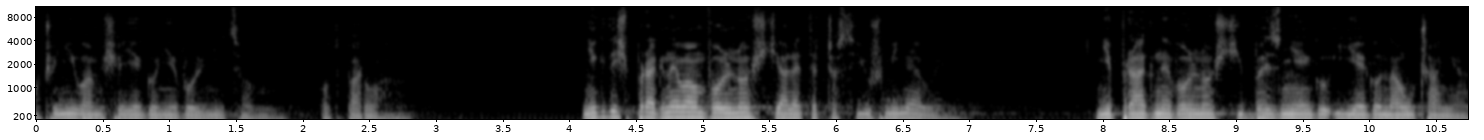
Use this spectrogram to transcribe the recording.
Uczyniłam się jego niewolnicą, odparła. Niegdyś pragnęłam wolności, ale te czasy już minęły. Nie pragnę wolności bez niego i jego nauczania.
